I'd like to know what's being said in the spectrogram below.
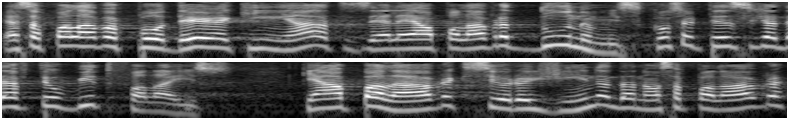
Essa palavra poder aqui em Atos, ela é a palavra dunamis. Com certeza você já deve ter ouvido falar isso. Que é a palavra que se origina da nossa palavra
